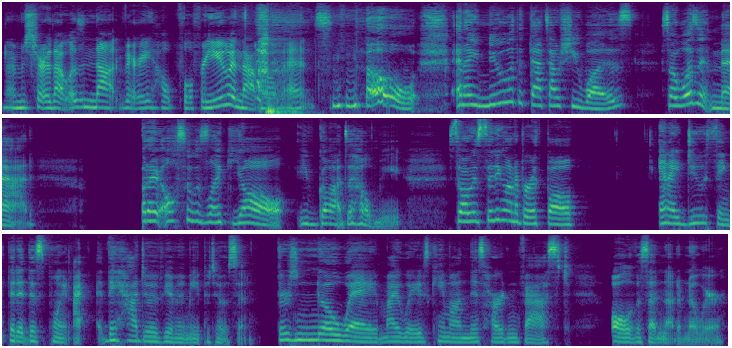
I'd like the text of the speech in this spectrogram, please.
And I'm sure that was not very helpful for you in that moment. no. And I knew that that's how she was. So I wasn't mad. But I also was like, y'all, you've got to help me. So I was sitting on a birth ball. And I do think that at this point, I, they had to have given me Pitocin. There's no way my waves came on this hard and fast all of a sudden out of nowhere.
